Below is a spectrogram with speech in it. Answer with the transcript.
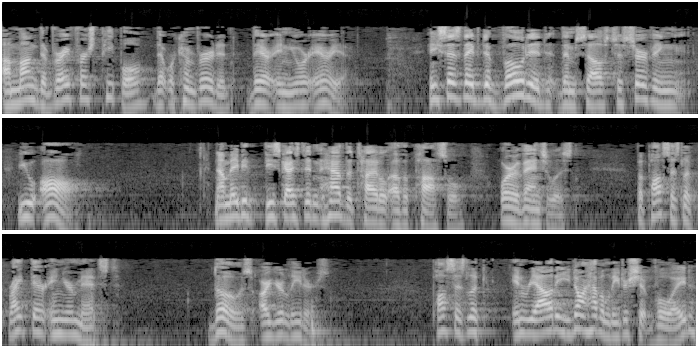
among the very first people that were converted there in your area. He says they've devoted themselves to serving you all. Now, maybe these guys didn't have the title of apostle or evangelist, but Paul says, look, right there in your midst, those are your leaders. Paul says, look, in reality, you don't have a leadership void,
